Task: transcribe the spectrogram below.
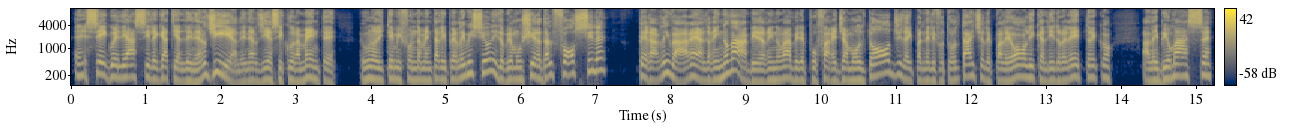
Eh, segue gli assi legati all'energia. L'energia sicuramente è uno dei temi fondamentali per le emissioni. Dobbiamo uscire dal fossile per arrivare al rinnovabile. Il rinnovabile può fare già molto oggi, dai pannelli fotovoltaici alle pale eoliche, all'idroelettrico, alle biomasse,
